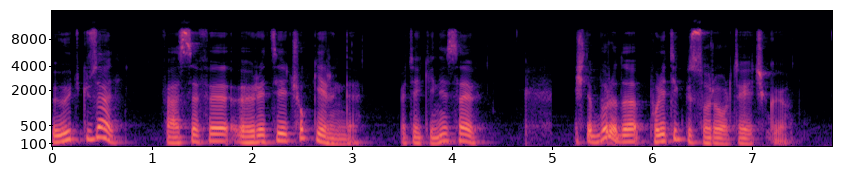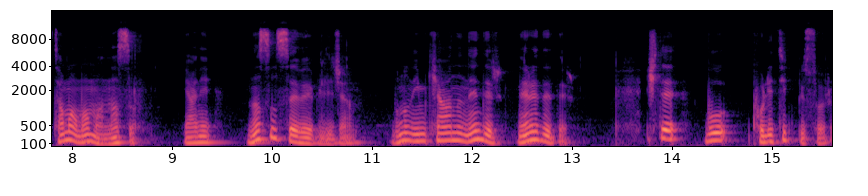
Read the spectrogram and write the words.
Öğüt güzel. Felsefe, öğreti çok yerinde. Ötekini sev. İşte burada politik bir soru ortaya çıkıyor. Tamam ama nasıl? Yani nasıl sevebileceğim? Bunun imkanı nedir? Nerededir? İşte bu politik bir soru.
